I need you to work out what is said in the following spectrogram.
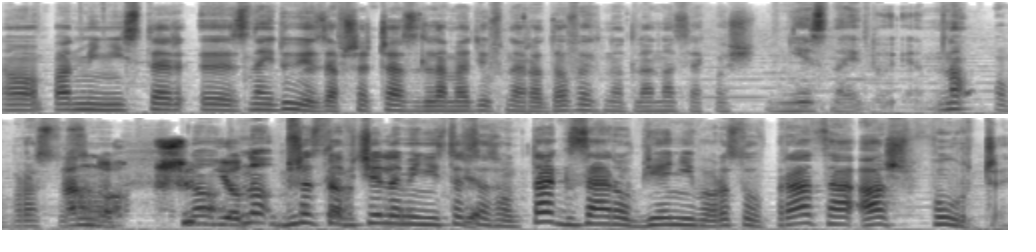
no, pan minister y, znajduje zawsze czas dla mediów narodowych, no dla nas jakoś nie znajduje. No po prostu są, no, no, przedstawiciele ministerstwa są tak zarobieni, po prostu praca aż furczy.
